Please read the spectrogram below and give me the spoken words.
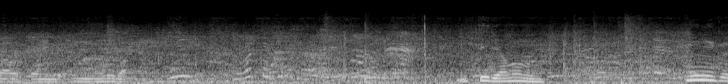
പവർ പോയിന്റ് മുന്നൂറ് രൂപ. തിരിയാന്ന് തോന്നുന്നു നീക്ക്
